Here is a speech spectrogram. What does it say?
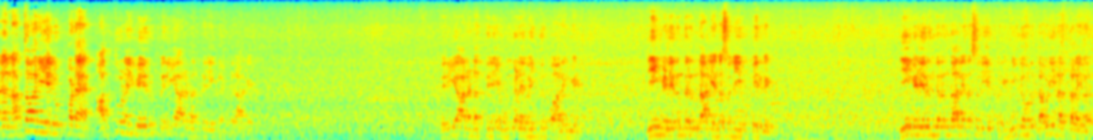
அஹ், உட்பட அத்துணை பேரும் பெரியாரிடத்திலே கேட்கிறார்கள். பெரியாரிடத்திலே உங்களை வைத்து பாருங்கள். நீங்கள் இருந்திருந்தால் என்ன சொல்லியிருப்பீர்கள்? நீங்கள் இருந்திருந்தால் என்ன சொல்லியிருப்பீர்கள்? நீங்கள் ஒரு தமிழின தலைவர்.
